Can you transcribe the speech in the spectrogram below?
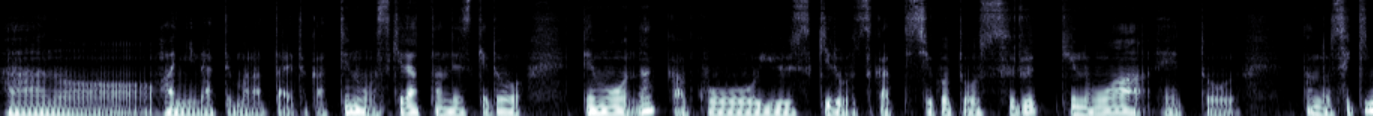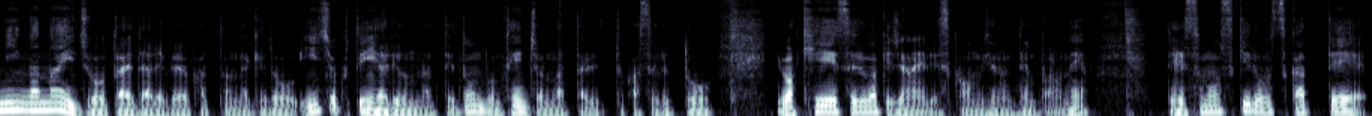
あの、ファンになってもらったりとかっていうのも好きだったんですけど、でもなんかこういうスキルを使って仕事をするっていうのは、えっ、と、なんだ責任がない状態であればよかったんだけど、飲食店やるようになって、どんどん店長になったりとかすると、要は経営するわけじゃないですか、お店の店舗のね。で、そのスキルを使って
